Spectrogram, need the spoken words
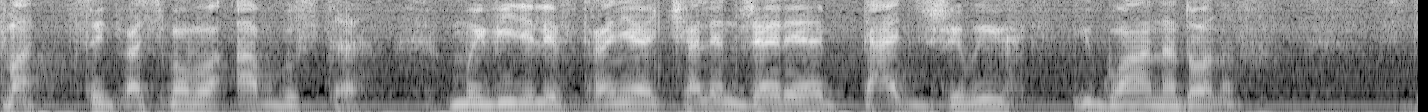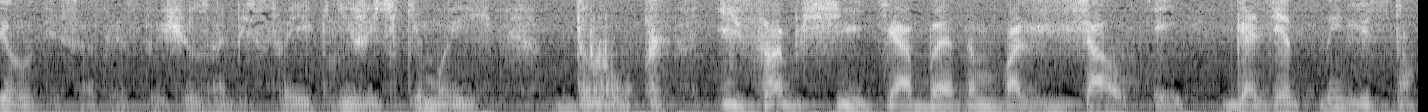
28 августа мы видели в стране Челленджере пять живых игуанодонов. Сделайте соответствующую запись в своей книжечке, мой друг, и сообщите об этом ваш жалкий газетный листок.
